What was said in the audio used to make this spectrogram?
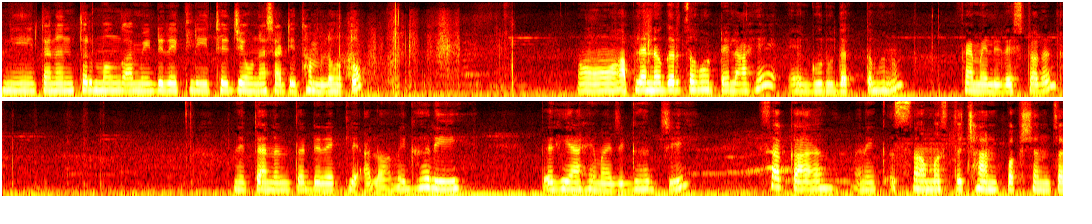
आणि त्यानंतर मग आम्ही डिरेक्टली इथे जेवणासाठी थांबलो होतो. आपल्या नगरचं हॉटेल आहे गुरुदत्त म्हणून फॅमिली रेस्टॉरंट आणि त्यानंतर डिरेक्टली आलो आम्ही घरी. तर ही आहे माझी घरची सकाळ आणि असा मस्त छान पक्ष्यांचा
